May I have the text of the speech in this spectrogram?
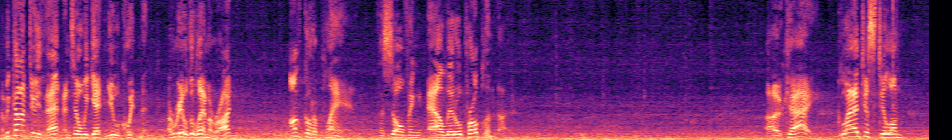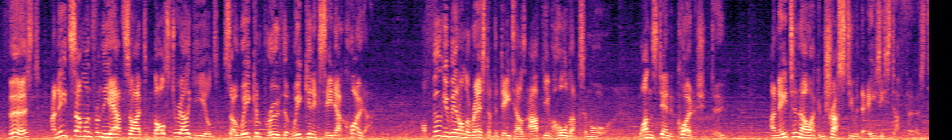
And we can't do that until we get new equipment. A real dilemma, right? I've got a plan for solving our little problem, though. Okay, glad you're still on. First, I need someone from the outside to bolster our yields so we can prove that we can exceed our quota. I'll fill you in on the rest of the details after you've hauled up some more. One standard quota should do. I need to know I can trust you with the easy stuff first.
